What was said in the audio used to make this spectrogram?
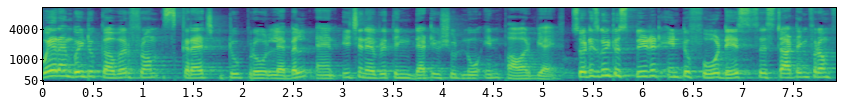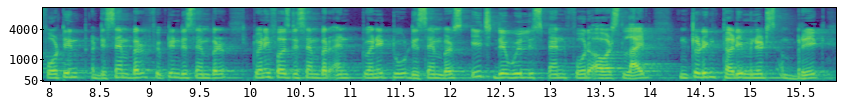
where I'm going to cover from scratch to pro level and each and everything that you should know in Power BI. So it is going to split it into four days. So starting from 14th December, 15 December, 21st December and 22 December. Each day will spend four hours live including 30 minutes break.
